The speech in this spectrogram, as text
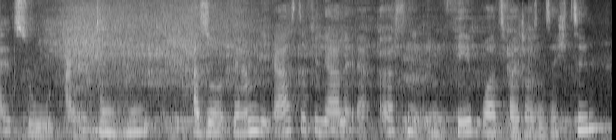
allzu alt. Mhm. Also wir haben die erste Filiale eröffnet im Februar 2016.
